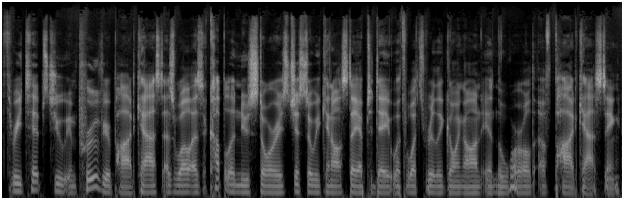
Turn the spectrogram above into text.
three tips to improve your podcast, as well as a couple of news stories, just so we can all stay up to date with what's really going on in the world of podcasting.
